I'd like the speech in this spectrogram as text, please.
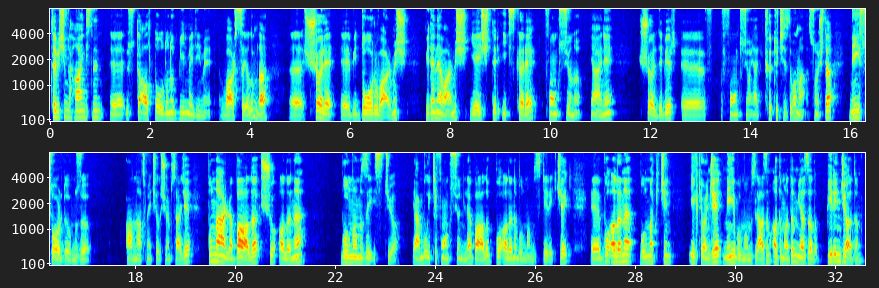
Tabii şimdi hangisinin e, üstte altta olduğunu bilmediğimi varsayalım da e, şöyle e, bir doğru varmış. Bir de ne varmış? y eşittir x kare fonksiyonu. Yani şöyle de bir e, fonksiyon. Yani kötü çizdim ama sonuçta neyi sorduğumuzu anlatmaya çalışıyorum sadece. Bunlarla bağlı şu alanı bulmamızı istiyor. Yani bu iki fonksiyon ile bağlı bu alanı bulmamız gerekecek. E, bu alanı bulmak için ilk önce neyi bulmamız lazım? Adım adım yazalım. Birinci adım,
